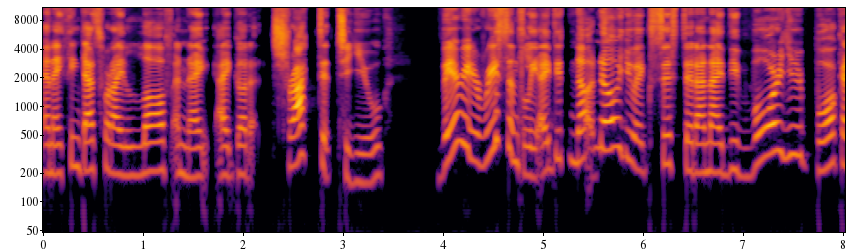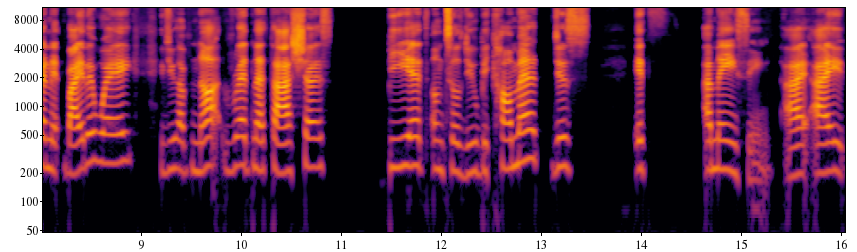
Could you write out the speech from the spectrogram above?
And I think that's what I love and I, I got attracted to you very recently. I did not know you existed and I devoured your book. And by the way, if you have not read Natasha's be it until you become it just it's amazing. I i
